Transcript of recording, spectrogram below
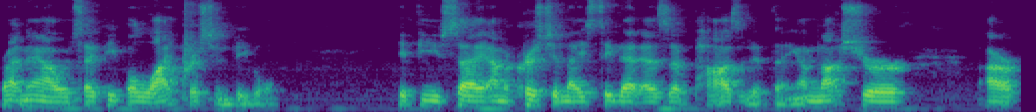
Right now, I would say people like Christian people. If you say I'm a Christian, they see that as a positive thing. I'm not sure our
